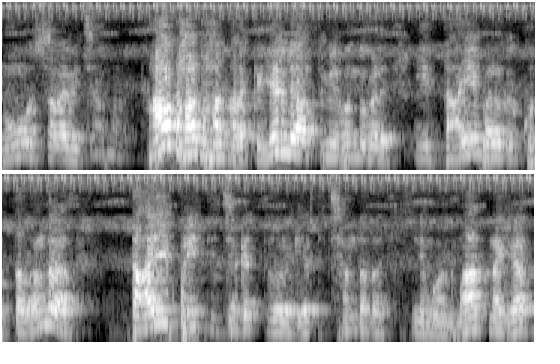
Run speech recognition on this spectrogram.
ನೂರು ಸಲ ವಿಚಾರ ಮಾಡ. ಅದಕ್ಕೆ ಎಲ್ಲಿ ಆತ್ಮೀಯ ಬಂಧುಗಳೇ ಈ ತಾಯಿ ಬಳಗ ಕೂತದಂದ್ರ ತಾಯಿ ಪ್ರೀತಿ ಜಗತ್ತದೊಳಗೆ ಎಷ್ಟು ಚಂದದ ನಿಮ್ಗೊಂದು ಮಾತನಾಗ ಹೇಳ್ತಾ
